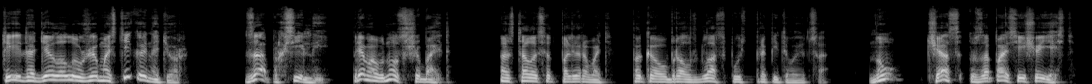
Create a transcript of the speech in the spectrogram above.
"Ты доделал уже мастикой натер? Запах сильный, прямо в нос сшибает". Осталось отполировать. Пока убрал с глаз, пусть пропитываются. Ну, час в запасе еще есть.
